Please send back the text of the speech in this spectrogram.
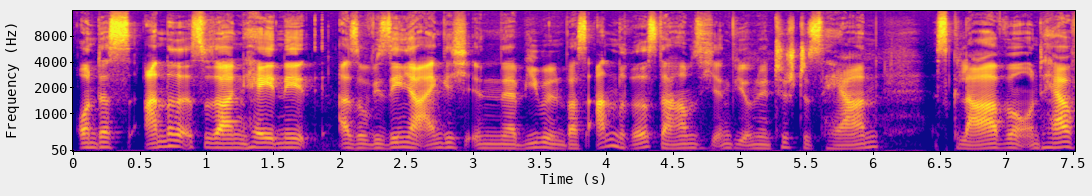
Und das andere ist zu sagen, hey, nee, also wir sehen ja eigentlich in der Bibel was anderes. Da haben sich irgendwie um den Tisch des Herrn Sklave und Herr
